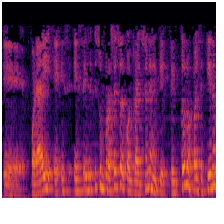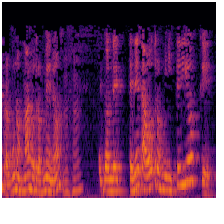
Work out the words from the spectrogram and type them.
eh, por ahí, es, es, es, un proceso de contradicciones en que, todos los países tienen, pero algunos más, otros menos, en donde tenés a otros ministerios que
